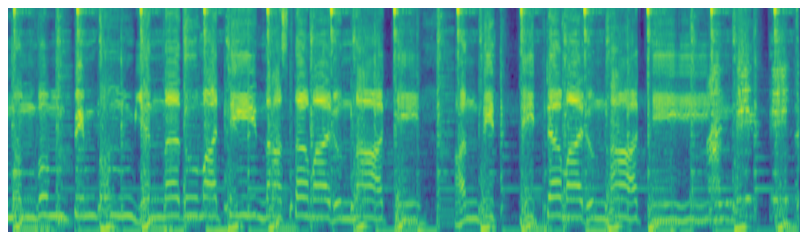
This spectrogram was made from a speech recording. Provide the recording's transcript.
മുമ്പും പിമ്പും എന്നതു മാറ്റി നാസ്ത മരുന്നാക്കി അന്തിത്തീറ്റ മരുന്നാക്കി. അന്തിത്തീറ്റ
